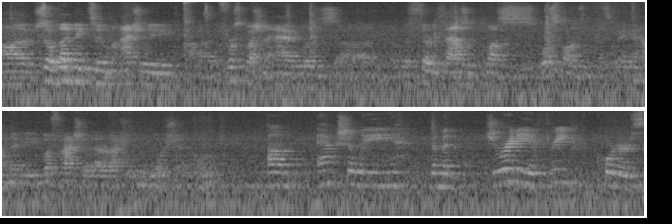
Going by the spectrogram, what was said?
Uh, So it led me to actually, uh, the first question I had was, uh, of the 30,000 plus horse farms in Pennsylvania, how many, what fraction of that are actually in the watershed? Um, actually, the majority of three quarters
